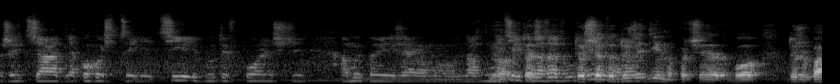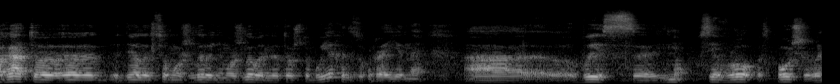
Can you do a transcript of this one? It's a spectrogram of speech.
життя, для когось це є ціль бути в Польщі, а ми переїжджаємо на не Ну, тільки тож, назад в тож це дуже дивно, поч- бо дуже багато е, все можливе неможливе для того, щоб уїхати з України. А ви з, е, ну, з Європи, з Польщі, ви,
